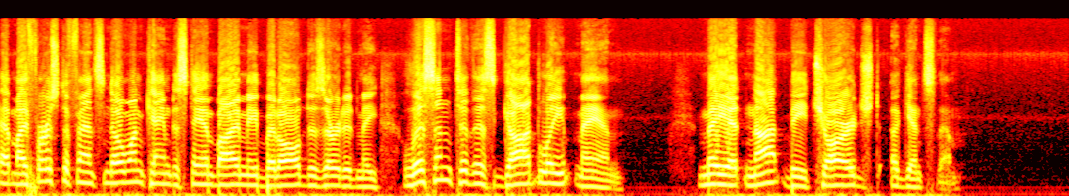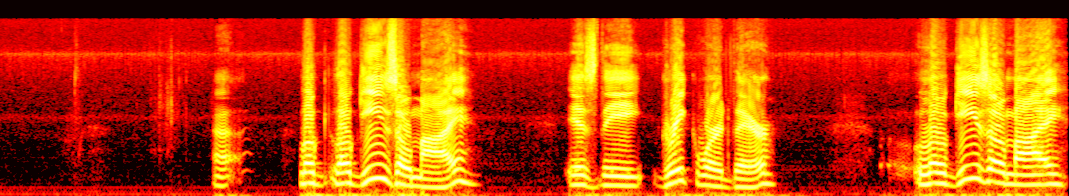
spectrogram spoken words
At my first offense, no one came to stand by me, but all deserted me. Listen to this godly man. May it not be charged against them. Uh, logizomai is the Greek word there logizomai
